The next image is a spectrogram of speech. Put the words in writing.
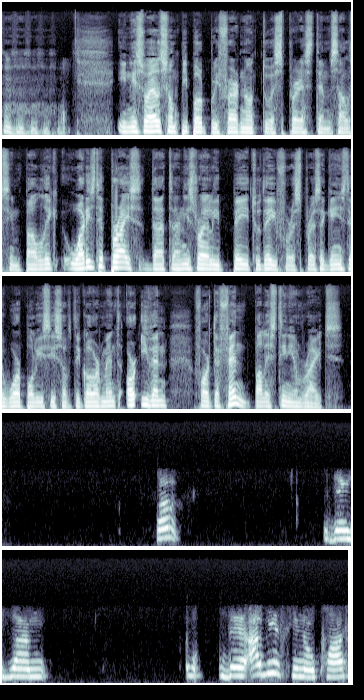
in Israel, some people prefer not to express themselves in public. What is the price that an Israeli pay today for express against the war policies of the government, or even for defend Palestinian rights? Well, there's um, the obvious, you know, cost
